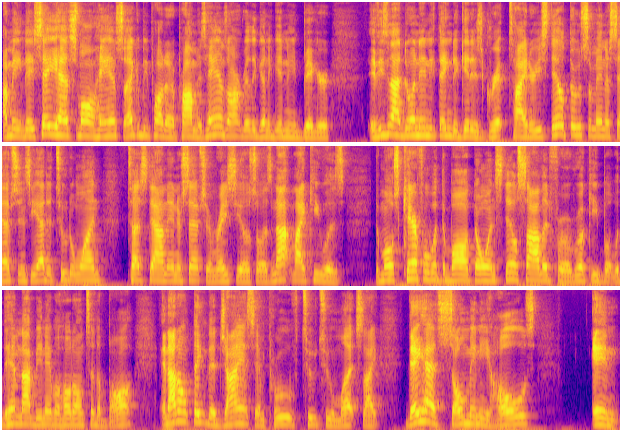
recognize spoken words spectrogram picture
I mean, they say he has small hands, so that could be part of the problem. His hands aren't really going to get any bigger if he's not doing anything to get his grip tighter, he still threw some interceptions. He had a two to one touchdown interception ratio, so it's not like he was the most careful with the ball throwing, still solid for a rookie, but with him not being able to hold on to the ball. And I don't think the Giants improved too too much. Like they had so many holes and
